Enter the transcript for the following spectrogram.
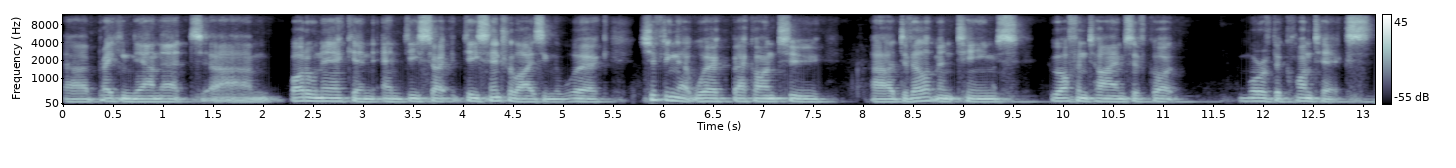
uh, breaking down that um, bottleneck and, and de decentralizing the work, shifting that work back onto uh, development teams who oftentimes have got more of the context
